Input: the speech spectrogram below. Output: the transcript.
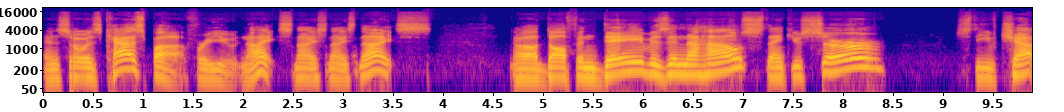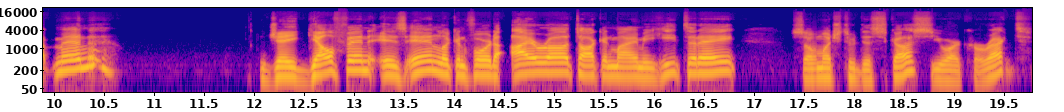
And so is Kaspa for you. Nice, nice, nice, nice. Uh, Dolphin Dave is in the house. Thank you, sir. Steve Chapman. Jay Gelfin is in. Looking forward to Ira talking Miami Heat today. So much to discuss. You are correct.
